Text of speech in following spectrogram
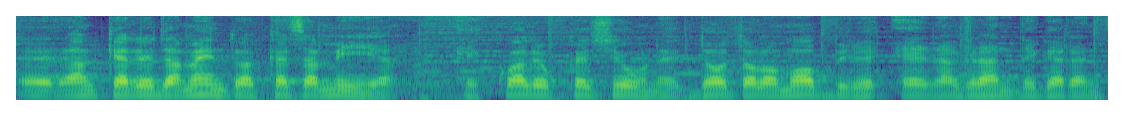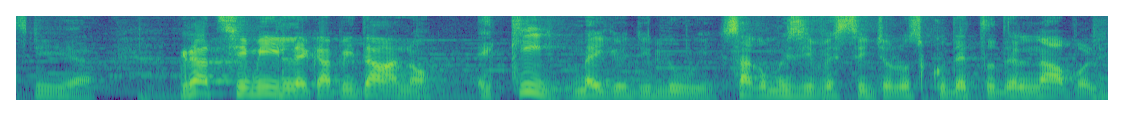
eh, anche arredamento a casa mia e quale occasione, Dotolo Mobile è una grande garanzia. Grazie mille capitano. E chi, meglio di lui, sa come si festeggia lo scudetto del Napoli?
